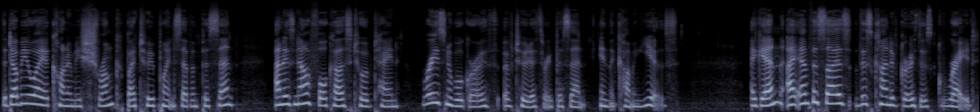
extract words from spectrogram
the WA economy shrunk by 2.7% and is now forecast to obtain reasonable growth of 2 to 3% in the coming years. Again, I emphasize this kind of growth is great,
